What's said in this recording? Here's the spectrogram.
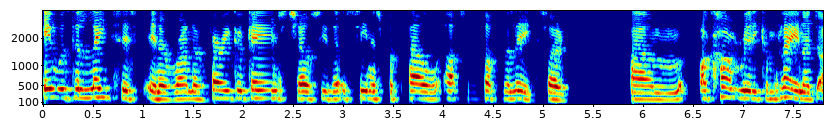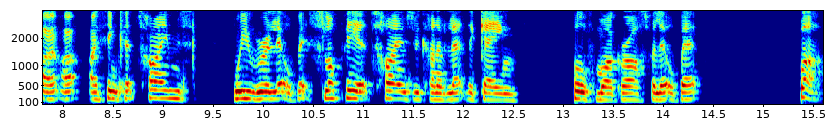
it was the latest in a run of very good games for Chelsea that has seen us propel up to the top of the league. So um, I can't really complain. I, I, I think at times we were a little bit sloppy. At times we kind of let the game fall from our grasp a little bit. But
